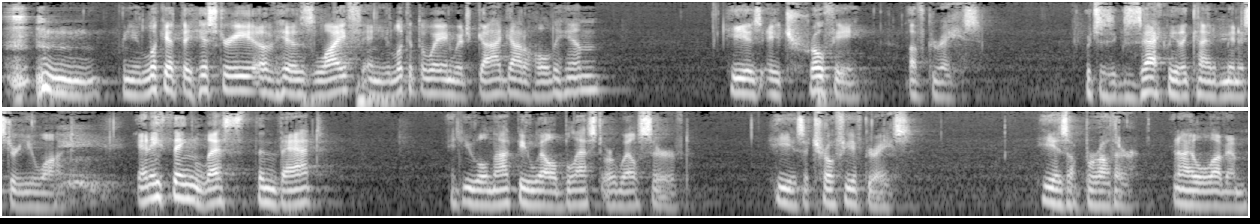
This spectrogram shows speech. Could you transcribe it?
when you look at the history of his life and you look at the way in which God got a hold of him, he is a trophy of grace, which is exactly the kind of minister you want. Anything less than that, and you will not be well blessed or well served. He is a trophy of grace. He is a brother, and I love him.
